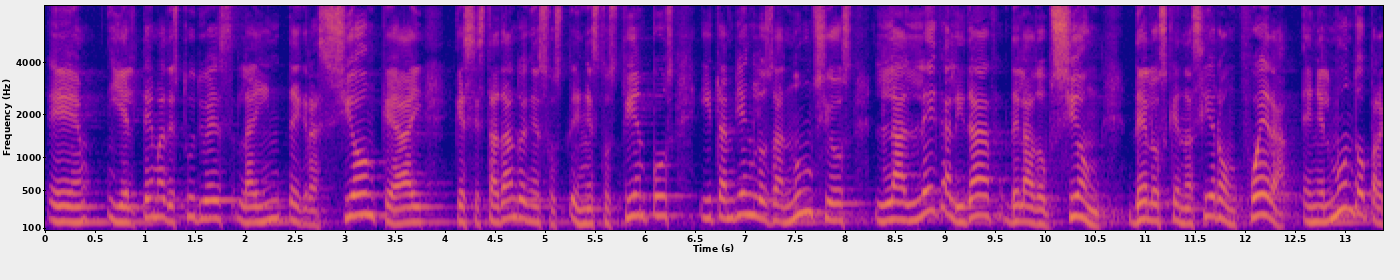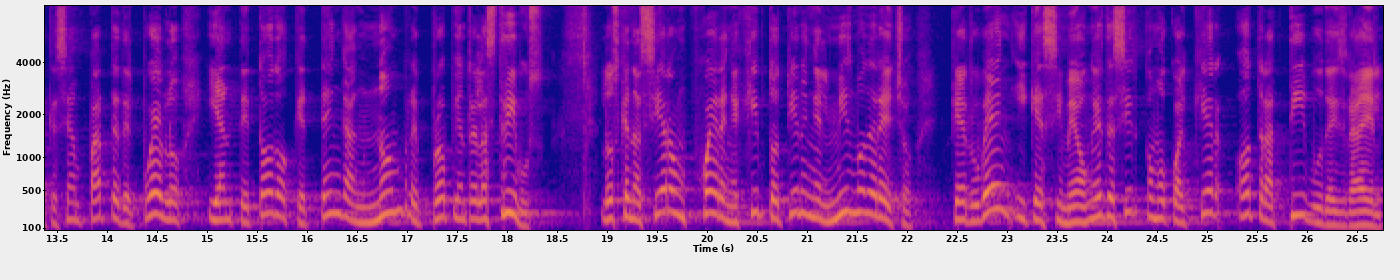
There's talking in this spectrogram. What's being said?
eh, y el tema de estudio es la integración que hay, que se está dando en, esos, en estos tiempos, y también los anuncios, la legalidad de la adopción de los que nacieron fuera en el mundo para que sean parte del pueblo y ante todo que tengan nombre propio entre las tribus. Los que nacieron fuera en Egipto tienen el mismo derecho que Rubén y que Simeón, es decir, como cualquier otra tribu de Israel.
